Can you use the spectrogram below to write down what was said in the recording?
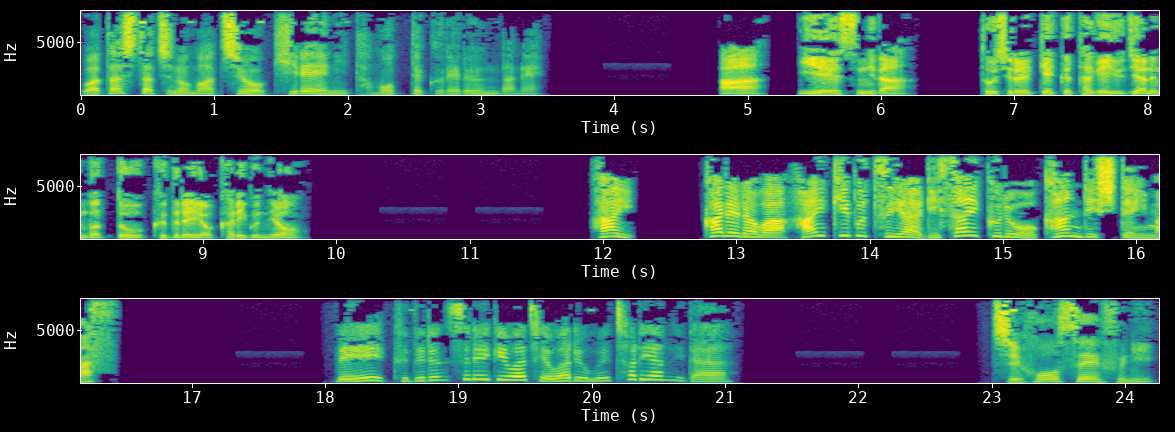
私たちの街をきれいに保ってくれるんだね。 아, 이해했습니다. 도시를 깨끗하게 유지하는 것도 그들의 역할이군요. はい。彼らは廃棄物やリサイクルを管理しています。 네, 그들은 쓰레기와 재활용을 처리합니다. 地方政府に、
